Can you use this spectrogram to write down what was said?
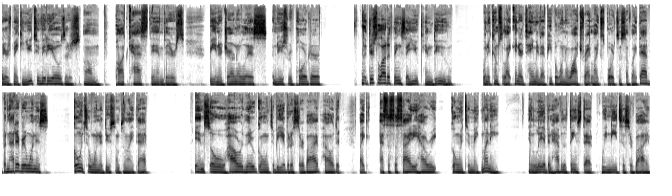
there's making YouTube videos, there's um, podcasting, there's being a journalist, a news reporter. Like there's a lot of things that you can do when it comes to like entertainment that people want to watch, right? Like sports and stuff like that. But not everyone is going to want to do something like that. And so how are they going to be able to survive? How did, like as a society, how are we going to make money and live and have the things that we need to survive?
